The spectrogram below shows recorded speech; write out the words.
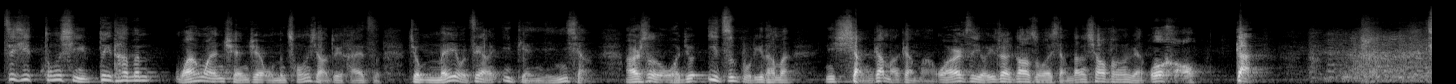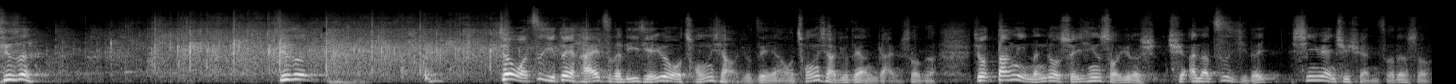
这些东西对他们完完全全，我们从小对孩子就没有这样一点影响，而是我就一直鼓励他们，你想干嘛干嘛。我儿子有一阵告诉我想当消防员，我好干。其实，其实。就我自己对孩子的理解，因为我从小就这样，我从小就这样感受的。就当你能够随心所欲的去按照自己的心愿去选择的时候，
